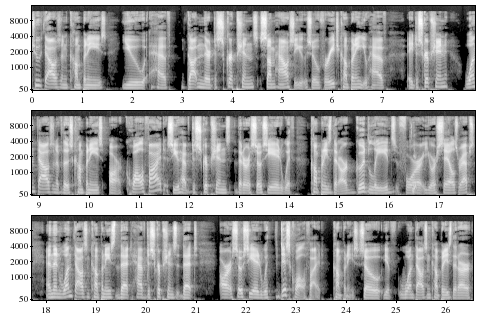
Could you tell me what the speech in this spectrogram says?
2,000 companies. You have gotten their descriptions somehow. So you so for each company you have a description. 1,000 of those companies are qualified. So you have descriptions that are associated with companies that are good leads for yep. your sales reps, and then 1,000 companies that have descriptions that are associated with disqualified companies. So you have 1,000 companies that are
